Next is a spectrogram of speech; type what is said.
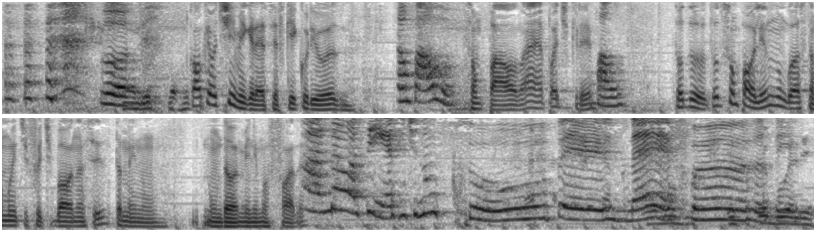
Boa. Qual que é o time, Grécia? Fiquei curioso. São Paulo. São Paulo. Ah, é, pode crer. São Paulo. Todo, todo São Paulino não gosta muito de futebol, né? Vocês também não, não dão a mínima foda. Ah, não, assim, a gente não super, né, fãs, assim.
